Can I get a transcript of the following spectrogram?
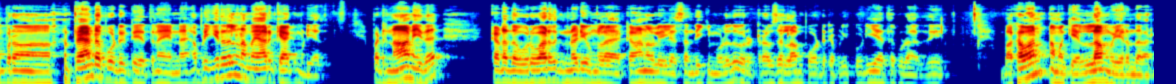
அப்புறம் பேண்டை போட்டுக்கிட்டு ஏற்றுனா என்ன? அப்படிங்கிறதுல நம்ம யாரும் கேட்க முடியாது. பட் நான் இதை கடந்த ஒரு வாரத்துக்கு முன்னாடி உங்களை காணொளியில் சந்திக்கும் பொழுது ஒரு ட்ரௌசர்லாம் போட்டுட்டு அப்படி கொடியேற்றக்கூடாது பகவான் நமக்கு எல்லாம் உயர்ந்தவர்.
